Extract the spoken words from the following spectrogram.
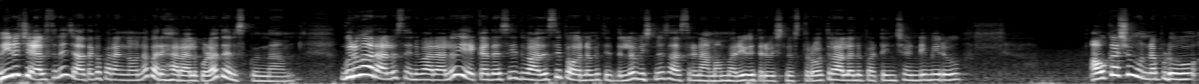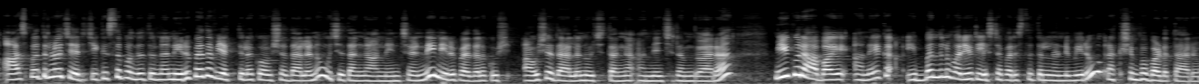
వీరు చేయాల్సిన జాతకపరంగా ఉన్న పరిహారాలు కూడా తెలుసుకుందాం. గురువారాలు శనివారాలు ఏకాదశి ద్వాదశి పౌర్ణమి తిథుల్లో విష్ణు సహస్రనామం మరియు ఇతర విష్ణు స్తోత్రాలను పఠించండి మీరు. అవకాశం ఉన్నప్పుడు ఆసుపత్రిలో చేరి చికిత్స పొందుతున్న నిరుపేద వ్యక్తులకు ఔషధాలను ఉచితంగా అందించండి. నిరుపేదలకు ఔషధాలను ఉచితంగా అందించడం ద్వారా మీకు రాబోయే అనేక ఇబ్బందులు మరియు క్లిష్ట పరిస్థితుల నుండి మీరు రక్షింపబడతారు.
